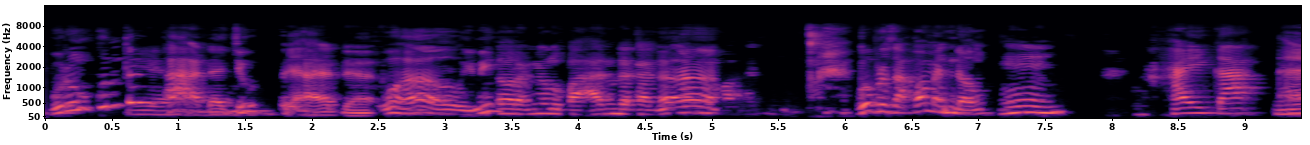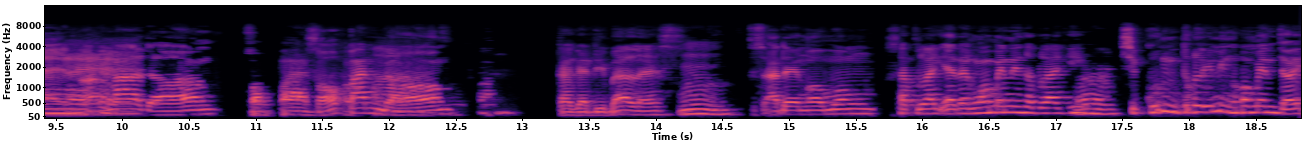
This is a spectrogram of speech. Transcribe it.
burung kuntul Iya. ada cu, ya ada. Wow, ini Orangnya lupaan udah kagak lupaan. gue berusaha komen dong. Hmm. Hai kak, eh, Hmm. normal dong, Sopan. sopan dong, Sopan. kagak dibales. Hmm. Terus ada yang ngomong satu lagi, ada yang ngomen nih satu lagi. Hmm. Si Kuntul ini ngomen coy.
